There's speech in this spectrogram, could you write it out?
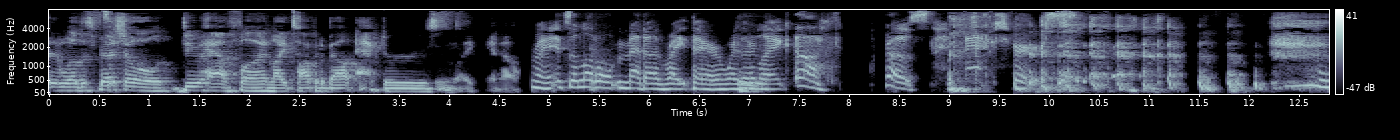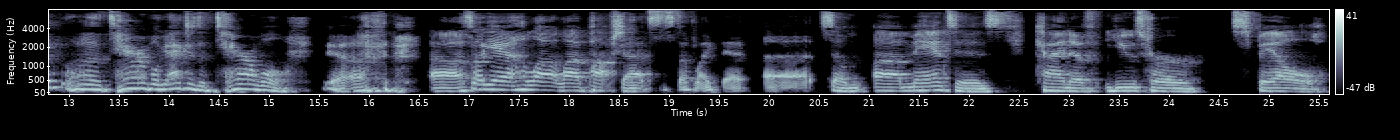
well, the special do have fun, like talking about actors and like you know, right? It's a little meta right there, where they're mm-hmm. like, "Oh, gross actors." oh, terrible actors are terrible. Yeah. Uh, so yeah, a lot, a lot of pop shots and stuff like that. Uh, so uh, Mantis kind of use her spell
